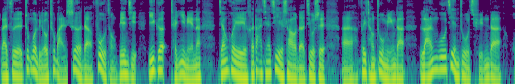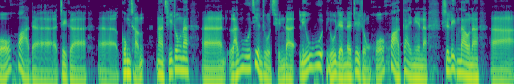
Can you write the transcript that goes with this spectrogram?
来自中国旅游出版社的副总编辑一哥陈一年呢，将会和大家介绍的，就是呃非常著名的蓝屋建筑群的活化的这个呃工程。那其中呢，呃，蓝屋建筑群的留屋留人的这种活化概念呢，是令到呢，呃，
